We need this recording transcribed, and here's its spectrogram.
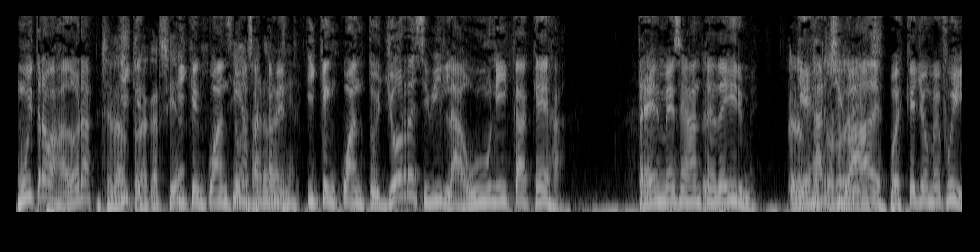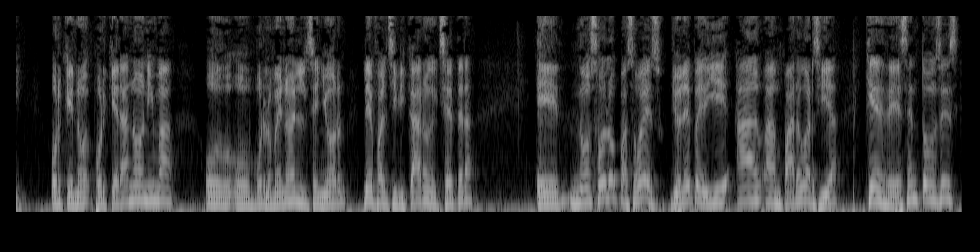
muy trabajadora. ¿Es la y doctora que- García? Y que en cuanto, Sí, exactamente, García. y que en cuanto yo recibí la única queja, tres meses antes de irme, pero, que es archivada Rodríguez. después que yo me fui, porque no, porque era anónima, o, o por lo menos el señor le falsificaron, etcétera. eh, no solo pasó eso, yo le pedí a, a Amparo García que desde ese entonces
